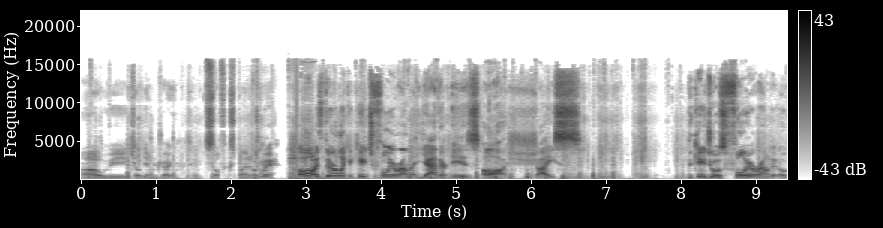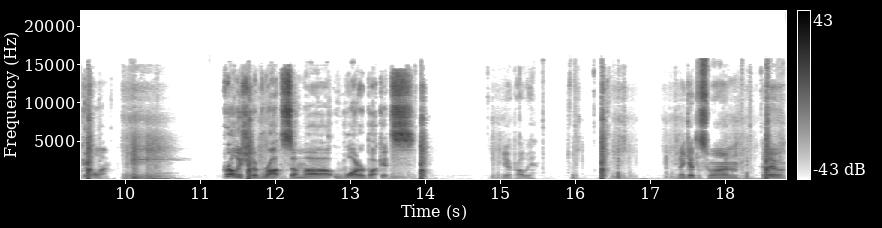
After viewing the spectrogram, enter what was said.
Uh, we killed the Ender Dragon. I think it's self-explanatory. Okay. Oh, is there like a cage fully around that? Yeah, there is. Oh, shice. The cage goes fully around it. Okay, hold on. Probably should have brought some uh, water buckets. Yeah, probably. Can I get this one? Hello?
